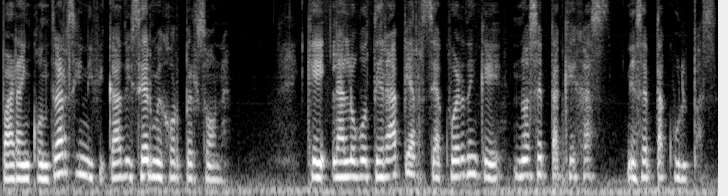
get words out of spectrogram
para encontrar significado y ser mejor persona, que la logoterapia, se acuerden que no acepta quejas ni acepta culpas.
